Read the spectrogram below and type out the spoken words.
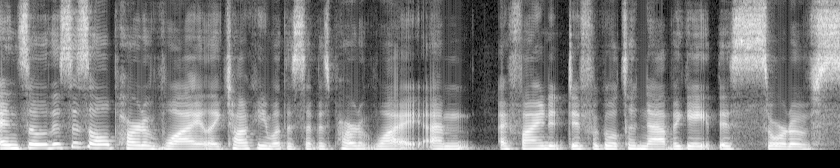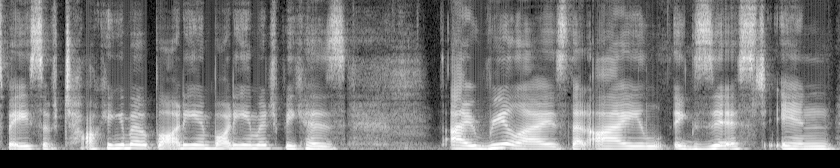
And so this is all part of why, like talking about this stuff is part of why um, I find it difficult to navigate this sort of space of talking about body and body image because I realize that I exist in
